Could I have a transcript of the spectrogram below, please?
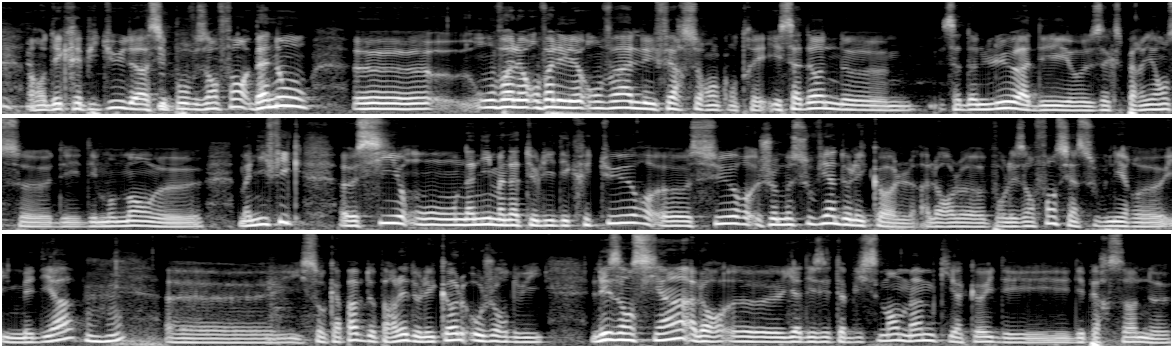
en décrépitude à ces pauvres enfants. Ben non, euh, on, va, le- on, va les, on va les faire se rencontrer. Et ça donne, euh, ça donne lieu à des euh, expériences, euh, des, des moments euh, magnifiques. Si on anime un atelier d'écriture sur Je me souviens de l'école, alors le- pour les enfants, c'est un souvenir immédiat. Mhm. Ils sont capables de parler de l'école aujourd'hui. Les anciens, alors il y a des établissements même qui accueillent des, des personnes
